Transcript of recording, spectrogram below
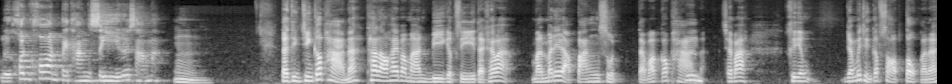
หรือค่อนๆไปทาง C ด้วยซ้ำอะอืม แต่จริง ๆ ก็ผ่านนะ ถ้าเราให้ประมาณ B กับ C แต่แค่ว่ามันไม่ได้แบบปังสุด แต่ว่าก็ผ่านอะใช่ป่ะคือยังยังไม่ถึงกับสอบตกอะนะ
